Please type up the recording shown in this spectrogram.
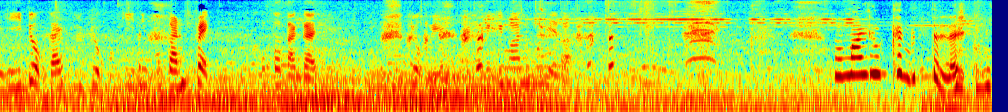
Hidup guys, hidup. Okay, ini bukan fake. Betul tak guys? Hidup ni. Bikin malu boleh tak? Memalukan betul lah ni.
